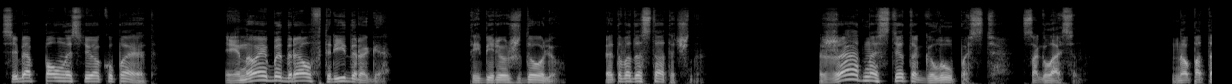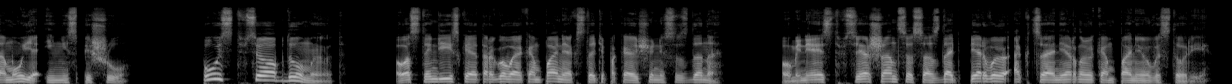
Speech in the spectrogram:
себя полностью окупает. Иной бы драл в три дорога. Ты берешь долю. Этого достаточно. Жадность — это глупость, согласен. Но потому я и не спешу. Пусть все обдумают. Ост-Индийская торговая компания, кстати, пока еще не создана. У меня есть все шансы создать первую акционерную компанию в истории.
